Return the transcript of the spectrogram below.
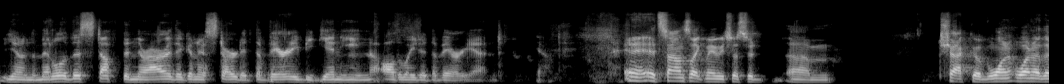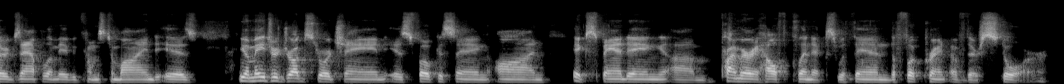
you know in the middle of this stuff than there are they're going to start at the very beginning all the way to the very end. Yeah, and it sounds like maybe it's just a um, check of one one other example that maybe comes to mind is you know, major drugstore chain is focusing on expanding um, primary health clinics within the footprint of their store.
